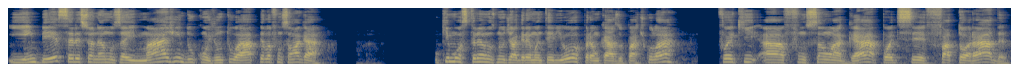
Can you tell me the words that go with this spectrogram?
E em B, selecionamos a imagem do conjunto A pela função h. O que mostramos no diagrama anterior, para um caso particular, foi que a função h pode ser fatorada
